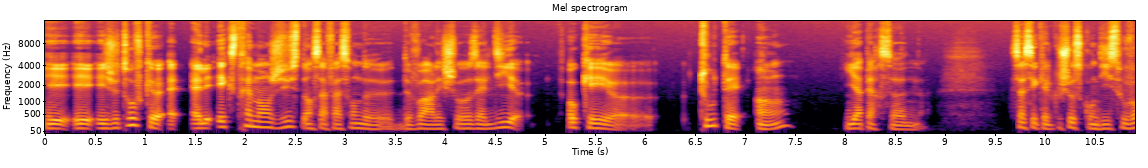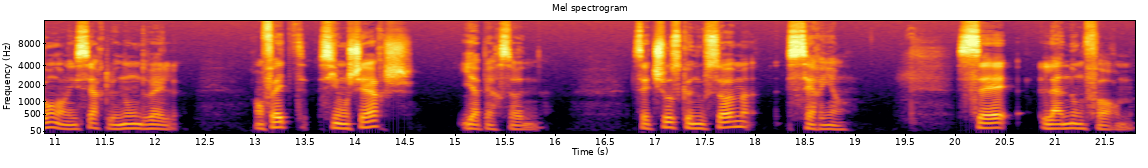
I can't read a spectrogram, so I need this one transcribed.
Et, je trouve qu'elle est extrêmement juste dans sa façon de, voir les choses. Elle dit, OK, euh, tout est un, il n'y a personne. Ça, c'est quelque chose qu'on dit souvent dans les cercles non duels. En fait, si on cherche, il n'y a personne. Cette chose que nous sommes, c'est rien. C'est la non-forme.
